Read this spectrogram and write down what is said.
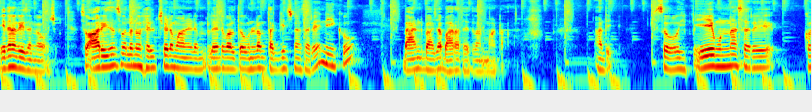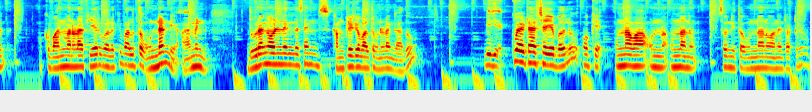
ఏదైనా రీజన్ కావచ్చు. సో ఆ రీజన్స్ వల్ల నువ్వు హెల్ప్ చేయడం మానేయడం లేదంటే వాళ్ళతో ఉండడం తగ్గించినా సరే నీకు బ్యాండ్ బాజా భారత్ అవుతుంది అనమాట అది. సో ఏమున్నా సరే ఒక one one and half year వాళ్ళకి వాళ్ళతో ఉండండి. ఐ మీన్ దూరంగా ఉండడం ఇన్ ద సెన్స్ కంప్లీట్గా వాళ్ళతో ఉండడం కాదు. మీరు ఎక్కువ అటాచ్ అయ్యే బదులు ఓకే ఉన్నావా ఉన్న ఉన్నాను సో నీతో ఉన్నాను అనేటట్టుగా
